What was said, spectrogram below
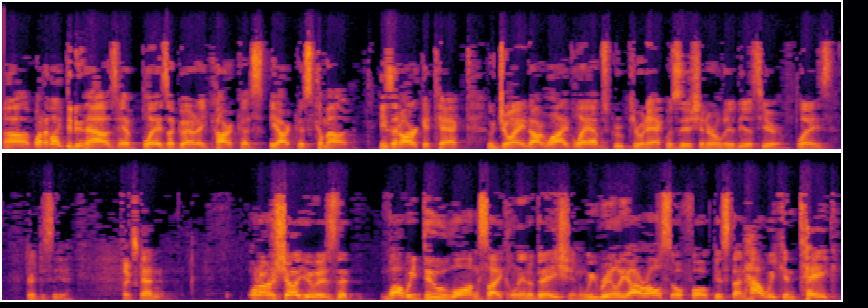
Uh, what I'd like to do now is have Blaise Agüera y Arcas come out. He's an architect who joined our Live Labs group through an acquisition earlier this year. Blaise, great to see you. Thanks. And what I want to show you is that while we do long cycle innovation, we really are also focused on how we can take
